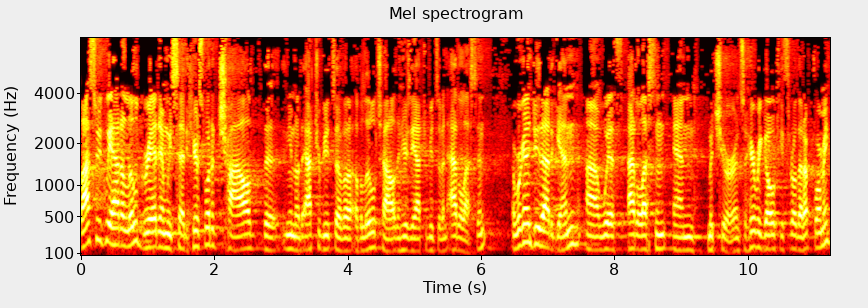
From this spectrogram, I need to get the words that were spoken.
last week we had a little grid and we said, here's what a child, the, you know, the attributes of a, of a little child, and here's the attributes of an adolescent. And we're going to do that again uh, with adolescent and mature. And so here we go, if you throw that up for me.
